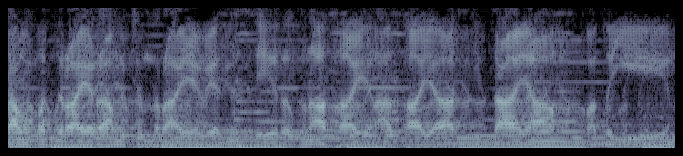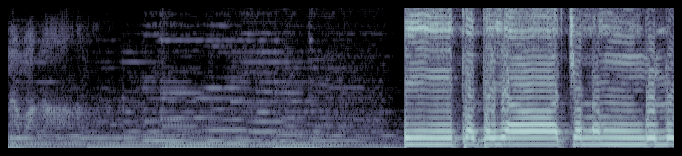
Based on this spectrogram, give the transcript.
రామభద్రాయ రామచంద్రాయ వేదసే రఘునాథాయ నాథాయ సీతాయ పతయే నమ. దయాచనంబులు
